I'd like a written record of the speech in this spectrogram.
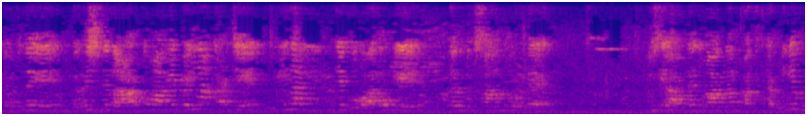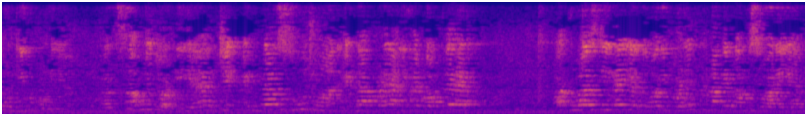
ਦੁੱਖ ਦੇ ਰਿਸ਼ਤੇਦਾਰ ਤੋਂ ਆ ਕੇ ਪਹਿਲਾਂ ਖਰਚੇ ਇਹਦਾ ਲੀਡਰ ਜੇ ਗਵਾ ਲੋਗੇ ਤਾਂ ਨੁਕਸਾਨ ਤੁਹਾਡਾ ਹੈ ਤੁਸੀਂ ਆਪਦੇ ਦਿਮਾਗ ਨਾਲ ਪੱਤ ਕਰਨੀ ਹੈ ਵੋਟ ਕਿਹਨੂੰ ਪਾਉਣੀ ਹੈ ਪਰ ਸਮਝ ਤੁਹਾਡੀ ਹੈ ਜੇ ਐਡਾ ਸੂਝਵਾਨ ਐਡਾ ਪੜ੍ਹਿਆ ਲਿਖਿਆ ਡਾਕਟਰ ਹੈ ਔਰ ਯੂਨੀਵਰਸਿਟੀ ਰਹੀ ਹੈ ਦੋ ਵਾਰੀ ਬੜੇ ਪਿੰਡਾਂ ਦੇ ਕੰਮ ਸਵਾਰੇ ਹੈ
